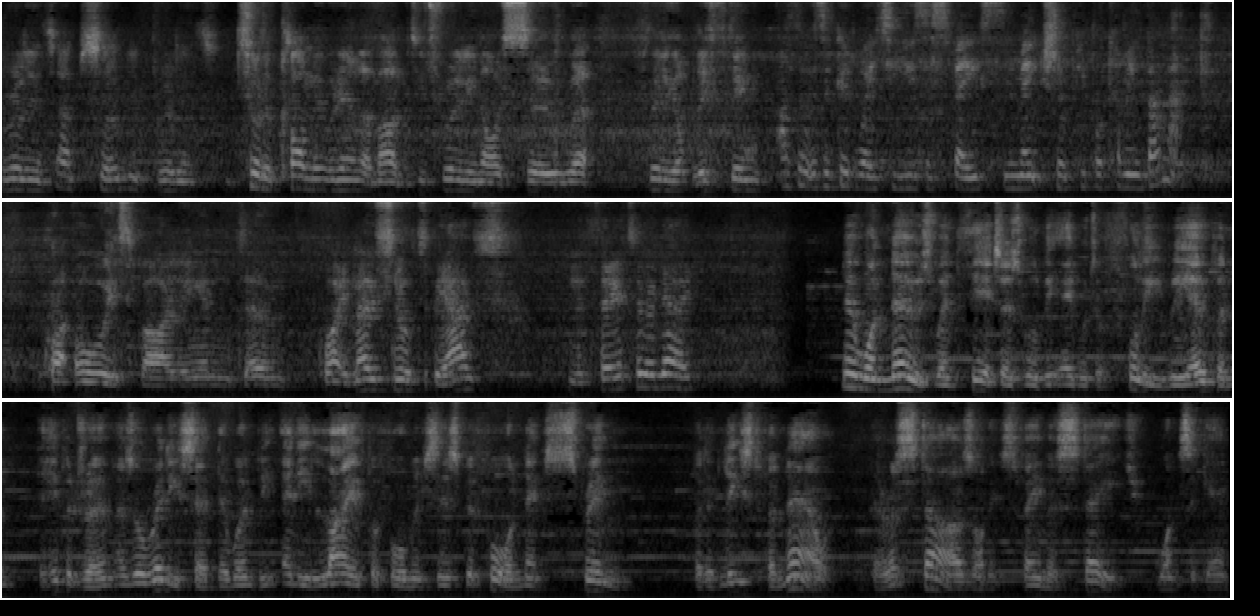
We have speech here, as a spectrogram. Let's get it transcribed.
brilliant, absolutely brilliant. Sort of climate we're in at the moment, it's really nice to, uh, really uplifting. I thought it was a good way to use the space and make sure people are coming back. Quite awe-inspiring and um, quite emotional to be out in the theatre again. No one knows when theatres will be able to fully reopen. The Hippodrome has already said there won't be any live performances before next spring. But at least for now, there are stars on its famous stage once again.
